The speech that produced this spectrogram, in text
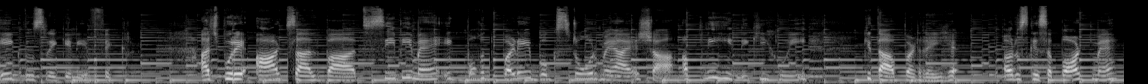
एक दूसरे के लिए फ़िक्र। आज पूरे आठ साल बाद सीपी में एक बहुत बड़े बुक स्टोर में आयशा अपनी ही लिखी हुई किताब पढ़ रही है और उसके सपोर्ट में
